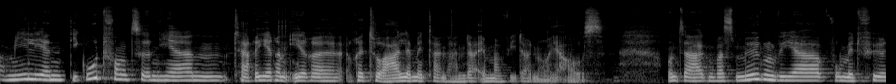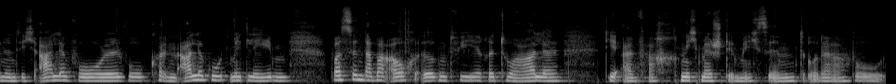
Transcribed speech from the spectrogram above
Familien, die gut funktionieren, tarieren ihre Rituale miteinander immer wieder neu aus. und sagen, was mögen wir, womit fühlen sich alle wohl, wo können alle gut mitleben, was sind aber auch irgendwie Rituale, die einfach nicht mehr stimmig sind oder wo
